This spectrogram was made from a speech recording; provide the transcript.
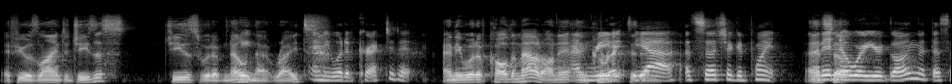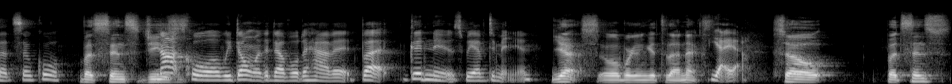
If he was lying to Jesus, Jesus would have known He- that, right? And he would have corrected it. And he would have called him out on it and I'm reading. corrected him. Yeah, that's such a good point. I didn't so- know where you're going with this. That's so cool. But since Jesus. Not cool. We don't want the devil to have it, but good news. We have dominion. Yes, well, we're going to get to that next. Yeah, yeah. So, but since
